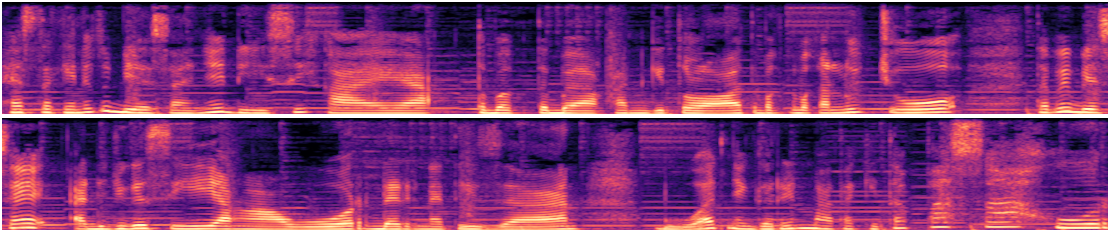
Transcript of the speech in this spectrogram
hashtag ini tuh biasanya diisi kayak tebak-tebakan gitu loh, tebak-tebakan lucu. Tapi biasanya ada juga sih yang ngawur dari netizen buat nyegerin mata kita pas sahur.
